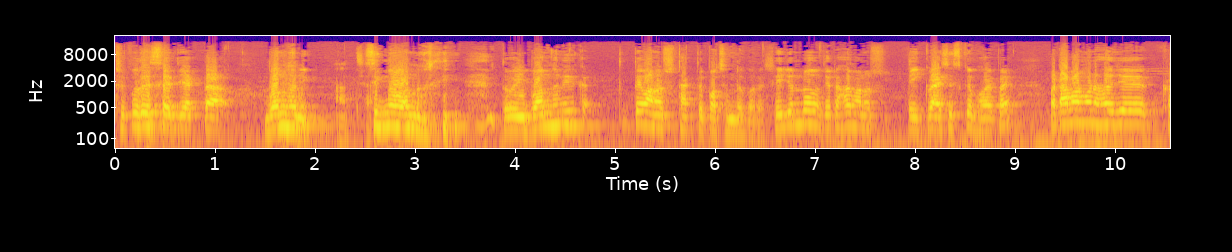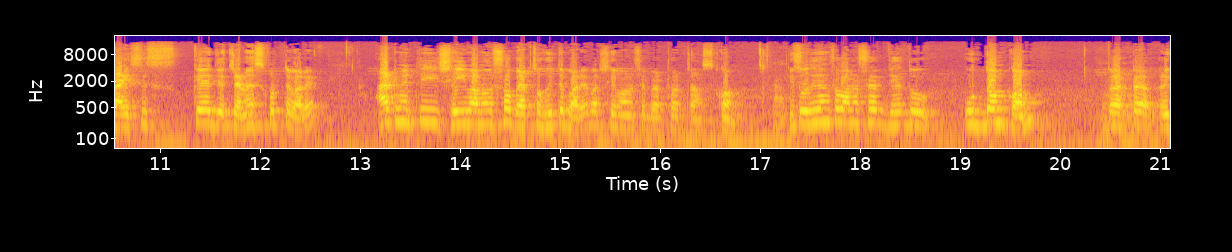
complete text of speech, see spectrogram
ট্রিপল এস এর যে একটা বন্ধনী আচ্ছা। সিগমা বন্ধনী তো এই বন্ধনীর তে মানুষ থাকতে পছন্দ করে। সেই জন্য যেটা হয় মানুষ এই ক্রাইসিসকে ভয় পায়। বাট আমার মনে হয় যে ক্রাইসিসকে যে চ্যালেঞ্জ করতে পারে আলটিমেটলি সেই মানুষও ব্যর্থ হইতে পারে বা সেই মানুষের ব্যর্থ হওয়ার চান্স কম। কিন্তু অধিকাংশ মানুষের যেহেতু উদ্যম কম তো একটা ওই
